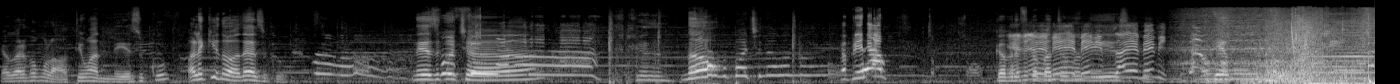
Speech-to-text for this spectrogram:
E agora vamos lá, ó. Tem uma Nezuko. Olha aqui, no Nezuko. Nezuko-chan. Não, não bate nela, não. Gabriel! Gabriel É fica meme, batendo meme, meme, na sai, é meme. Tem-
